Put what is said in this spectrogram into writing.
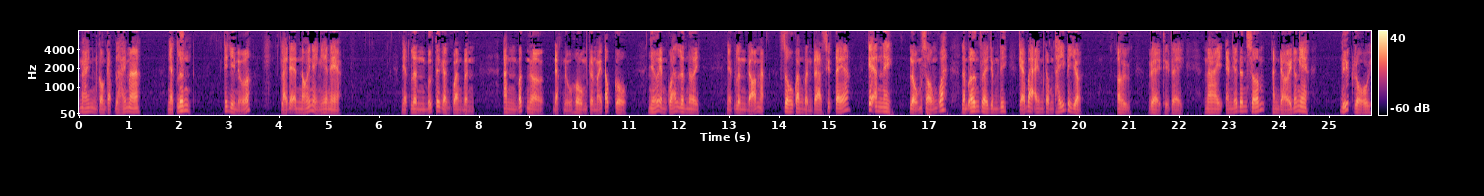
mai mình còn gặp lại mà. Nhật Linh, cái gì nữa? Lại đây anh nói này nghe nè. Nhật Linh bước tới gần Quang Bình. Anh bất ngờ đặt nụ hôn trên mái tóc cô. Nhớ em quá Linh ơi. Nhật Linh đỏ mặt, xô Quang Bình ra suýt té. Cái anh này, lộn xộn quá, làm ơn về giùm đi, kẻo ba em trông thấy bây giờ. Ừ, về thì về, mai em nhớ đến sớm, anh đợi đó nghe. Biết rồi,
